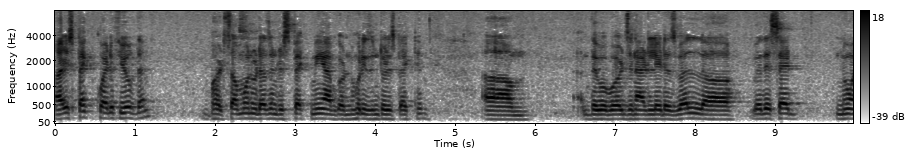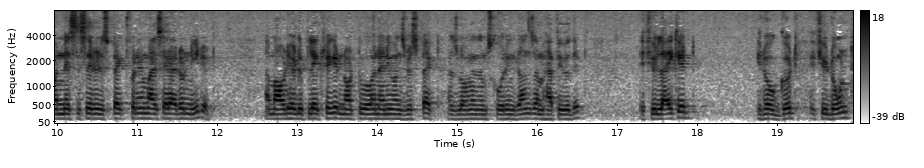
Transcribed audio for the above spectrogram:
I respect quite a few of them, but someone who doesn't respect me, I've got no reason to respect him. Um, there were words in Adelaide as well uh, where they said no unnecessary respect for him. I said I don't need it. I'm out here to play cricket, not to earn anyone's respect. As long as I'm scoring runs, I'm happy with it. If you like it, you know, good. If you don't,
